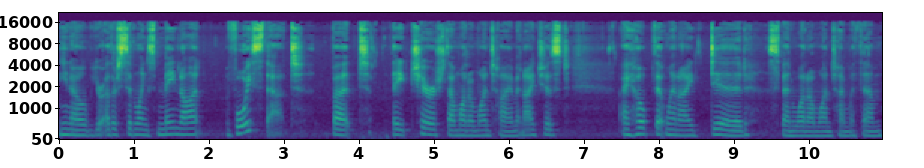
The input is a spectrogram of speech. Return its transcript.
you know, your other siblings may not voice that, but they cherish that one on one time. And I just, I hope that when I did spend one on one time with them,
